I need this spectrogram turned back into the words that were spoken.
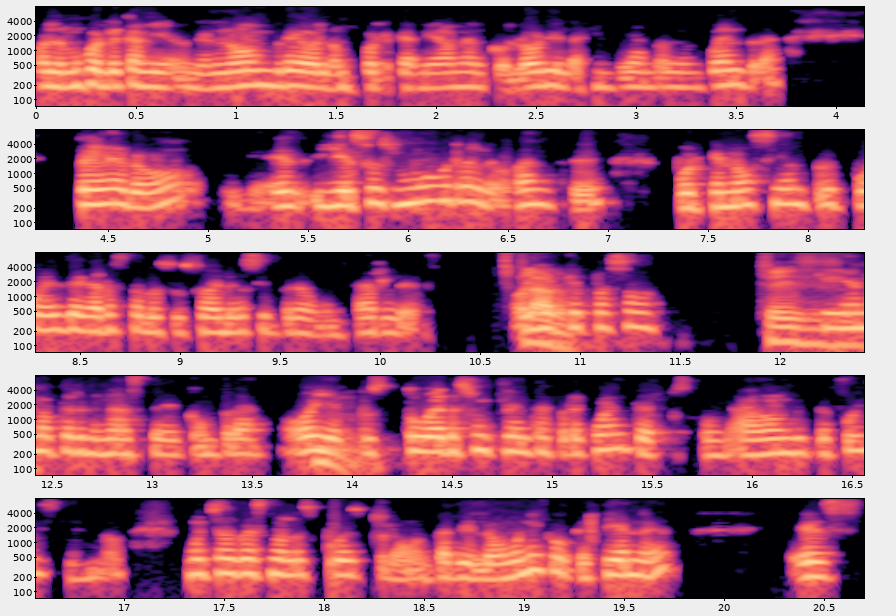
o a lo mejor le cambiaron el nombre, o a lo mejor le cambiaron el color y la gente ya no lo encuentra. Pero, y eso es muy relevante, porque no siempre puedes llegar hasta los usuarios y preguntarles, oye, ¿qué pasó? Que ya no terminaste de comprar. Oye, pues tú eres un cliente frecuente, pues ¿a dónde te fuiste? ¿no? Muchas veces no les puedes preguntar y lo único que tienes es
